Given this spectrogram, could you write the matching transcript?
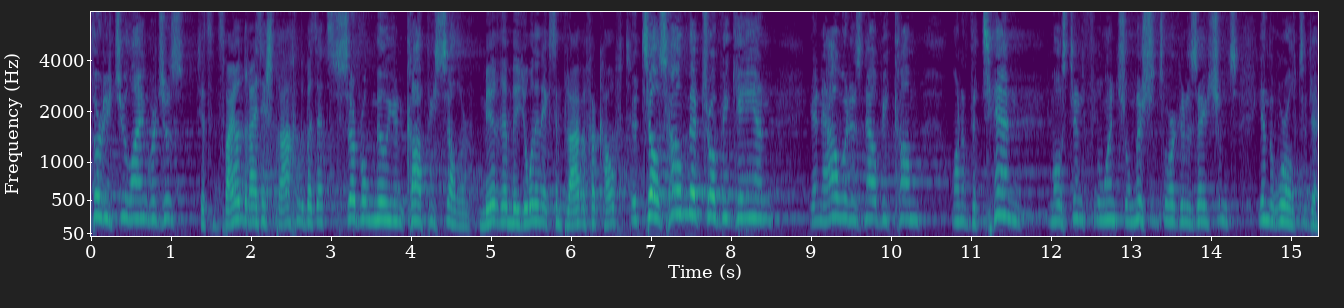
32 languages, Ist jetzt in 32 Sprachen übersetzt, several million copy seller. mehrere Millionen Exemplare verkauft. It tells how Metro began and how it has now become one of the 10 most influential missions organizations in the world today.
